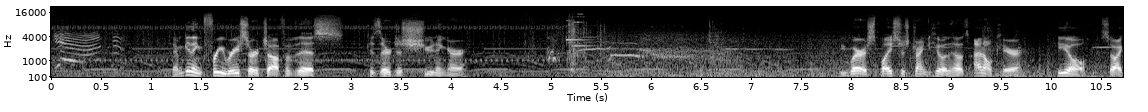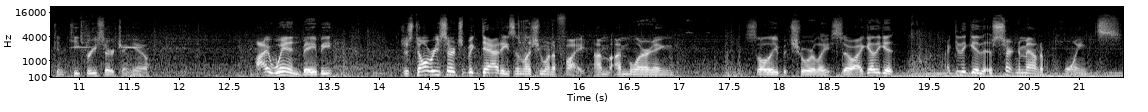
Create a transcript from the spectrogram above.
Okay, oh, I'm getting free research off of this, because they're just shooting her. Beware, Splicer's trying to heal the health. I don't care. Heal, so I can keep researching you. I win, baby. Just don't research the big daddies unless you want to fight. I'm, I'm learning slowly but surely. So I gotta get I gotta get a certain amount of points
